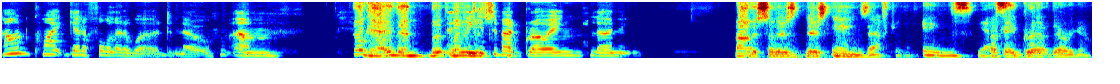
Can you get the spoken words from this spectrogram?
Can't quite get a four letter word, no. Um, okay, then let, I think just... it's about growing, learning. Oh, so there's there's ings after them. Ings, yes. Okay, grow. There we go.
